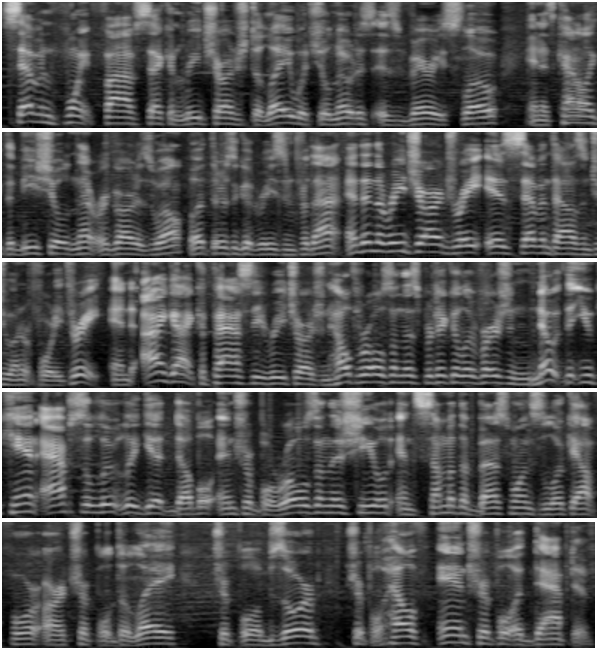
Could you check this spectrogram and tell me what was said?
7.5 second recharge delay, which you'll notice is very slow and it's kind of like the Bee shield in that regard as well, but there's a good reason for that. And then the recharge rate is 7,243. And I got capacity, recharge, and health rolls on this particular version. Note that you can absolutely get double and triple rolls on this shield, and some of the best ones to look out for are triple delay, triple absorb, triple health, and triple adaptive.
